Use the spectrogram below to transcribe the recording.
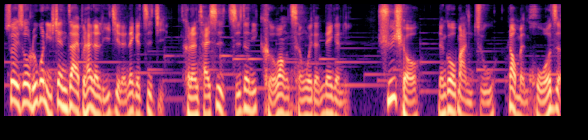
所以说，如果你现在不太能理解的那个自己，可能才是值得你渴望成为的那个你。需求能够满足，让我们活着，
